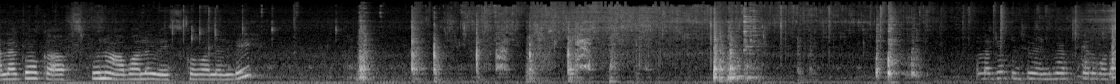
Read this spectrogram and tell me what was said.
అలాగే ఒక హాఫ్ స్పూన్ ఆవాలు వేసుకోవాలండి. అలాగే కొంచెం ఎండుమిరపకాయలు కూడా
